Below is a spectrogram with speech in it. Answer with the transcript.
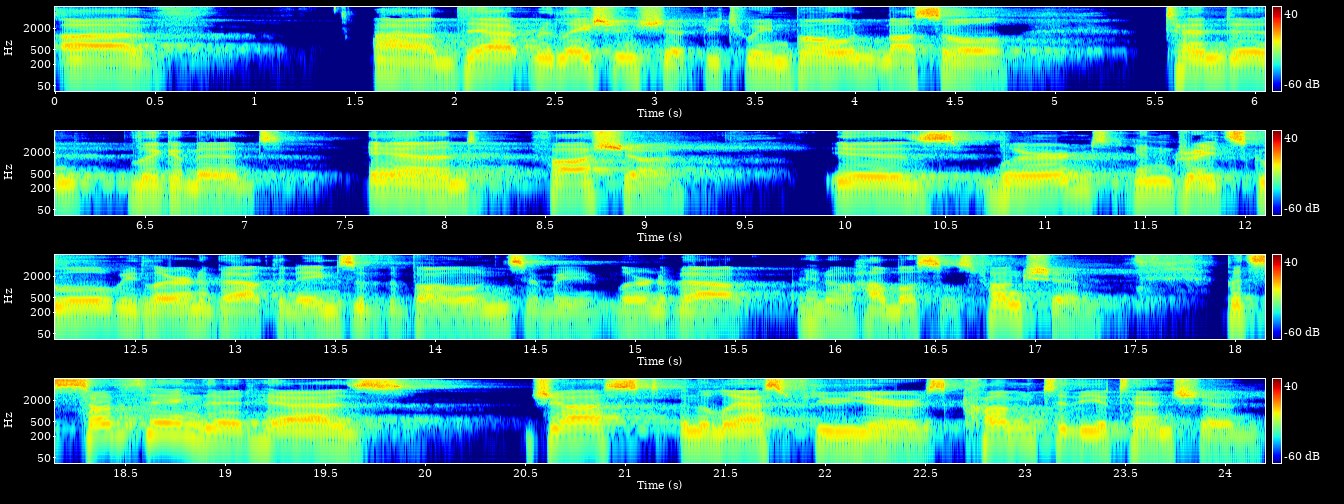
of um, that relationship between bone, muscle, tendon, ligament, and fascia is learned in grade school. We learn about the names of the bones and we learn about, you know, how muscles function. But something that has just in the last few years come to the attention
